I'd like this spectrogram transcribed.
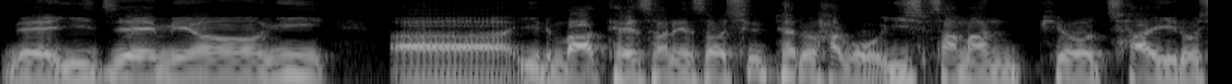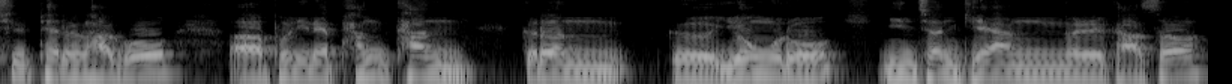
네, 이재명이 아, 이른바 대선에서 실패를 하고 24만 표 차이로 실패를 하고 어, 본인의 방탄 그런 그 용으로 인천 계양을 가서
